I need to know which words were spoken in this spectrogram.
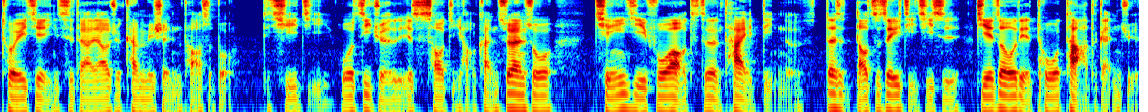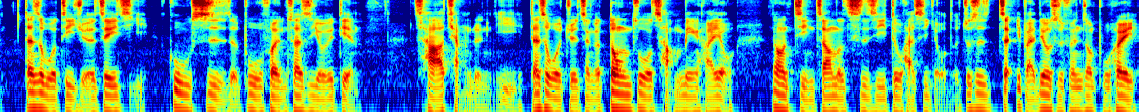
推荐一次，大家要去看《Mission Impossible》第七集，我自己觉得也是超级好看。虽然说前一集《Fallout》真的太顶了，但是导致这一集其实节奏有点拖沓的感觉。但是我自己觉得这一集故事的部分算是有一点。差强人意，但是我觉得整个动作场面还有那种紧张的刺激度还是有的，就是这一百六十分钟不会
